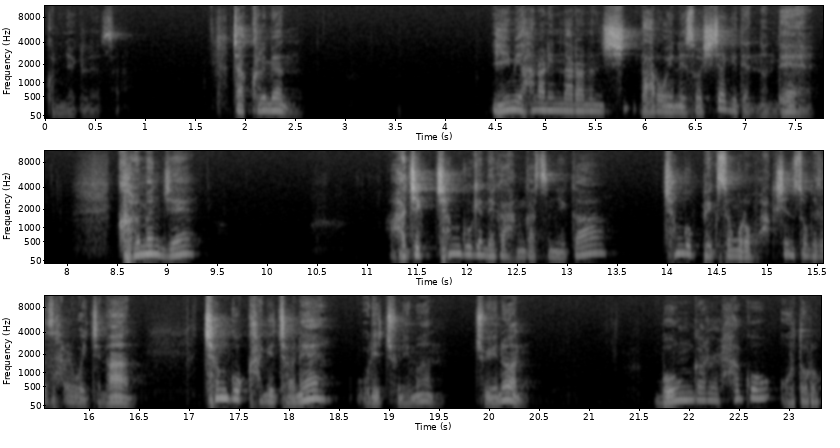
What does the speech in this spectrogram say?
그런 얘기를 했어요. 자 그러면 이미 하나님 나라는 시, 나로 인해서 시작이 됐는데 그러면 이제 아직 천국에 내가 안 갔으니까 천국 백성으로 확신 속에서 살고 있지만 천국 가기 전에 우리 주님은 주인은 뭔가를 하고 오도록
